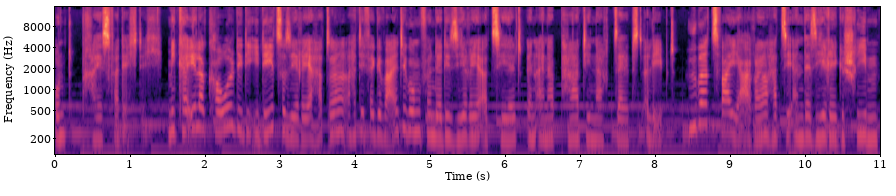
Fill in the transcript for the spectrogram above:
Und preisverdächtig. Michaela Cole, die die Idee zur Serie hatte, hat die Vergewaltigung, von der die Serie erzählt, in einer Partynacht selbst erlebt. Über zwei Jahre hat sie an der Serie geschrieben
